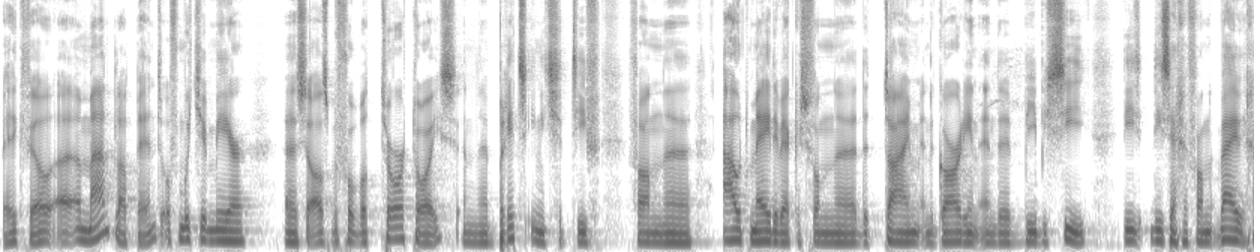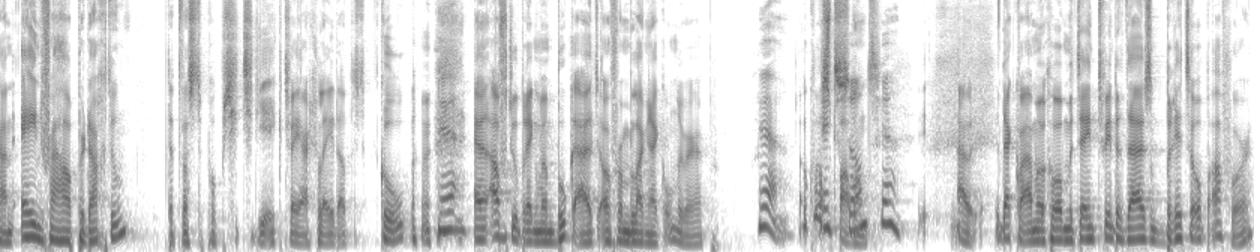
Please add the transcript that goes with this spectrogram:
weet ik veel, een maandblad bent? Of moet je meer, zoals bijvoorbeeld Tortoise, een Brits initiatief van oud-medewerkers van The Time en The Guardian en de BBC, die, die zeggen van wij gaan één verhaal per dag doen. Dat was de propositie die ik twee jaar geleden had. Dus cool. Ja. en af en toe brengen we een boek uit over een belangrijk onderwerp. Ja, ook wel spannend. Ja. Nou, daar kwamen gewoon meteen 20.000 Britten op af hoor.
